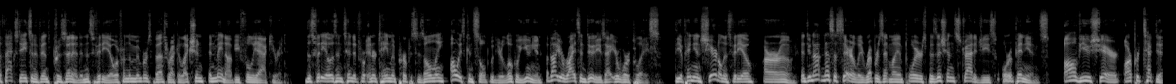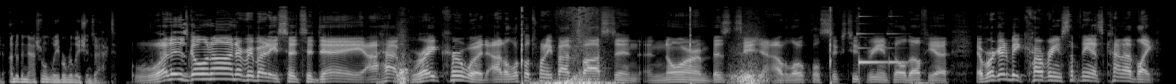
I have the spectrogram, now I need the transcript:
The facts, dates, and events presented in this video are from the member's best recollection and may not be fully accurate. This video is intended for entertainment purposes only. Always consult with your local union about your rights and duties at your workplace. The opinions shared on this video are our own and do not necessarily represent my employer's positions, strategies, or opinions. All views shared are protected under the National Labor Relations Act. What is going on, everybody? So today I have Greg Kerwood out of Local 25 in Boston, and Norm, business agent out of Local 623 in Philadelphia, and we're going to be covering something that's kind of like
